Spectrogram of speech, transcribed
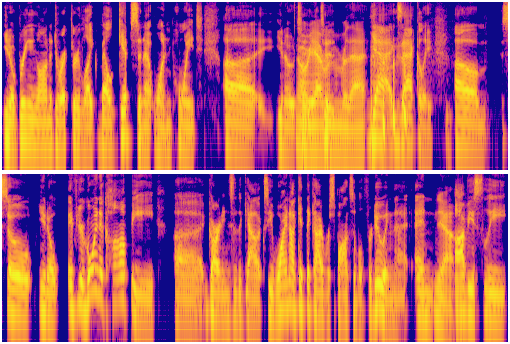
you know, bringing on a director like Mel Gibson at one point. Uh, you know, to, oh yeah to, i remember that yeah, exactly. um, so you know, if you're going to copy uh, Guardians of the Galaxy, why not get the guy responsible for doing that? And yeah obviously,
